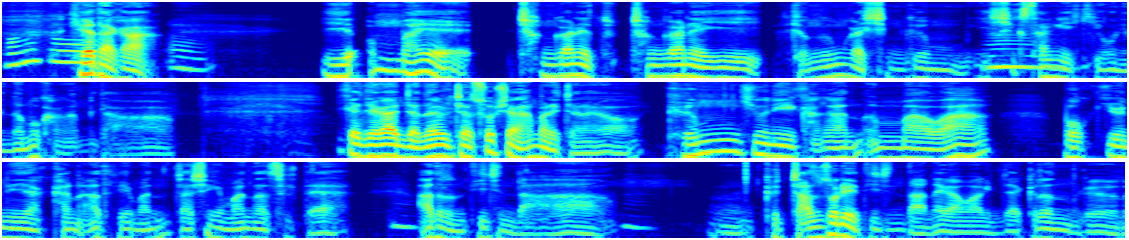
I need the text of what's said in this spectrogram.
저는 또 게다가 네. 이 엄마의 천간의 투- 천간의 이 경금과 신금 이 음. 식상의 기운이 너무 강합니다. 그러니까 제가 이제 늘 제 수업 시간에 한 말 했잖아요. 금 기운이 강한 엄마와 목 기운이 약한 아들이 만 자식이 만났을 때 음. 아들은 뒤진다. 음. 음, 그 잔소리에 뒤진다. 내가 막 이제 그런 그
